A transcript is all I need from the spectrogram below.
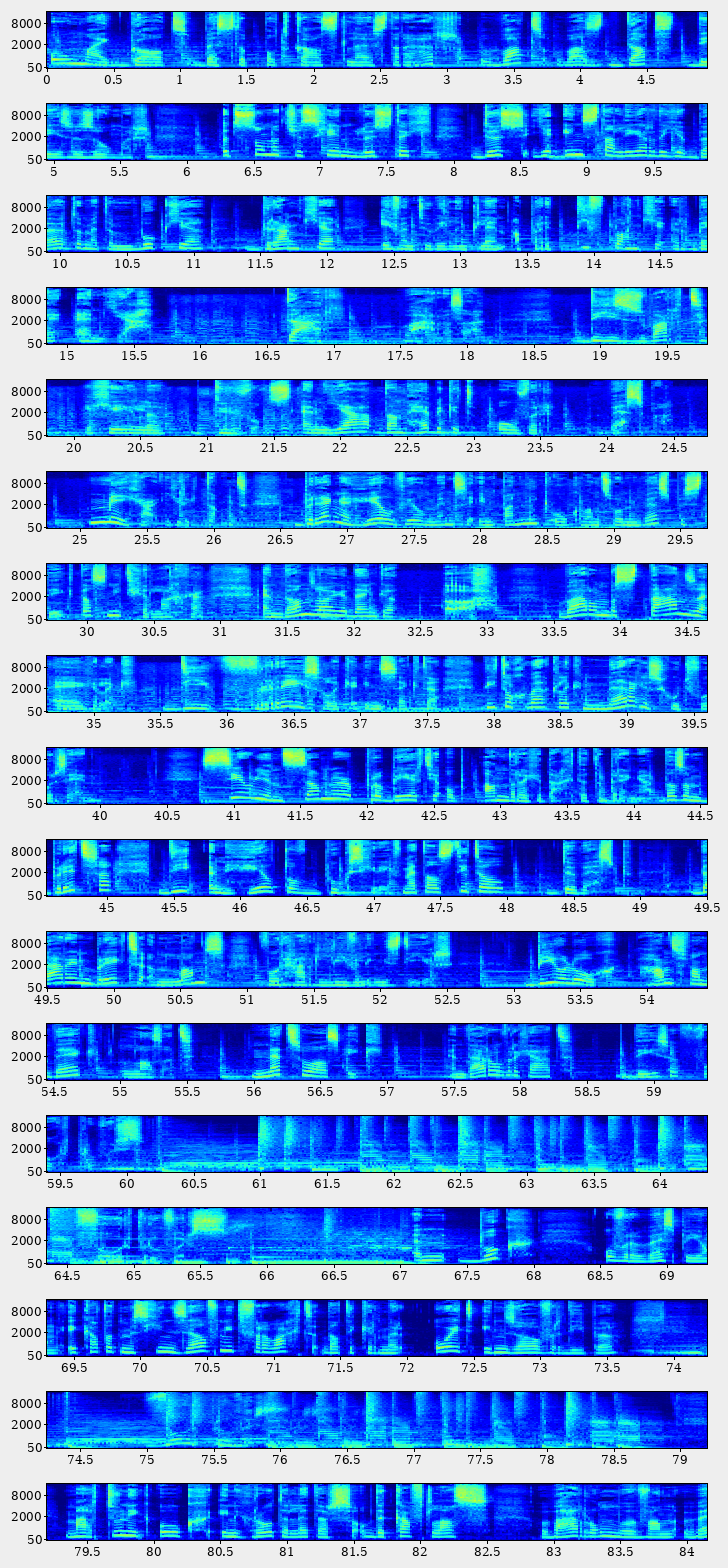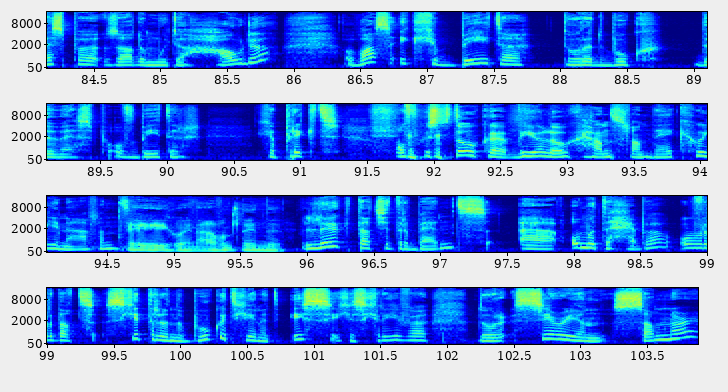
Oh my god, beste podcastluisteraar. Wat was dat deze zomer? Het zonnetje scheen lustig, dus je installeerde je buiten met een boekje, drankje, eventueel een klein aperitiefplankje erbij en ja, daar waren ze. Die zwart-gele duvels. En ja, dan heb ik het over wespen. Mega irritant. Brengen heel veel mensen in paniek ook, want zo'n wespensteek, dat is niet gelachen. En dan zou je denken, ugh, waarom bestaan ze eigenlijk? Die vreselijke insecten, die toch werkelijk nergens goed voor zijn. Syrian Summer probeert je op andere gedachten te brengen. Dat is een Britse die een heel tof boek schreef met als titel De Wesp. Daarin breekt ze een lans voor haar lievelingsdier. Bioloog Hans van Dijk las het, net zoals ik. En daarover gaat deze voorproevers. Voorproevers. Een boek over wespenjong. Ik had het misschien zelf niet verwacht dat ik er me ooit in zou verdiepen. Maar toen ik ook in grote letters op de kaft las waarom we van wespen zouden moeten houden, was ik gebeten door het boek De Wesp, of beter geprikt of gestoken. Bioloog Hans van Dijk, goedenavond. Hey, goedenavond Linde. Leuk dat je er bent uh, om het te hebben over dat schitterende boek. Hetgeen het is, geschreven door Syrian Sumner.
